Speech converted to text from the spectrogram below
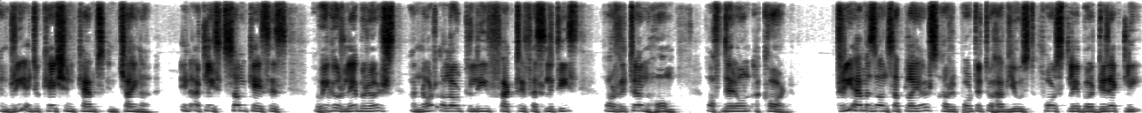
and re education camps in China. In at least some cases, Uyghur laborers are not allowed to leave factory facilities or return home of their own accord. Three Amazon suppliers are reported to have used forced labor directly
